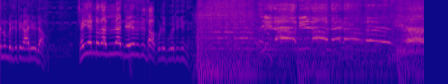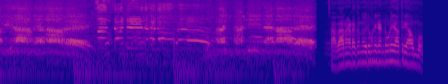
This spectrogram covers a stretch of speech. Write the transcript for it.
ഒന്നും പിടിച്ചിട്ട് കാര്യമില്ല. ചെയ്യേണ്ടതെല്ലാം ചെയ്തിട്ടാ പുള്ളി പോയിരിക്കുന്നത് സാധാരണ കിടക്കുന്ന ഒരു മണി രണ്ട് മണി രാത്രി ആകുമ്പോൾ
